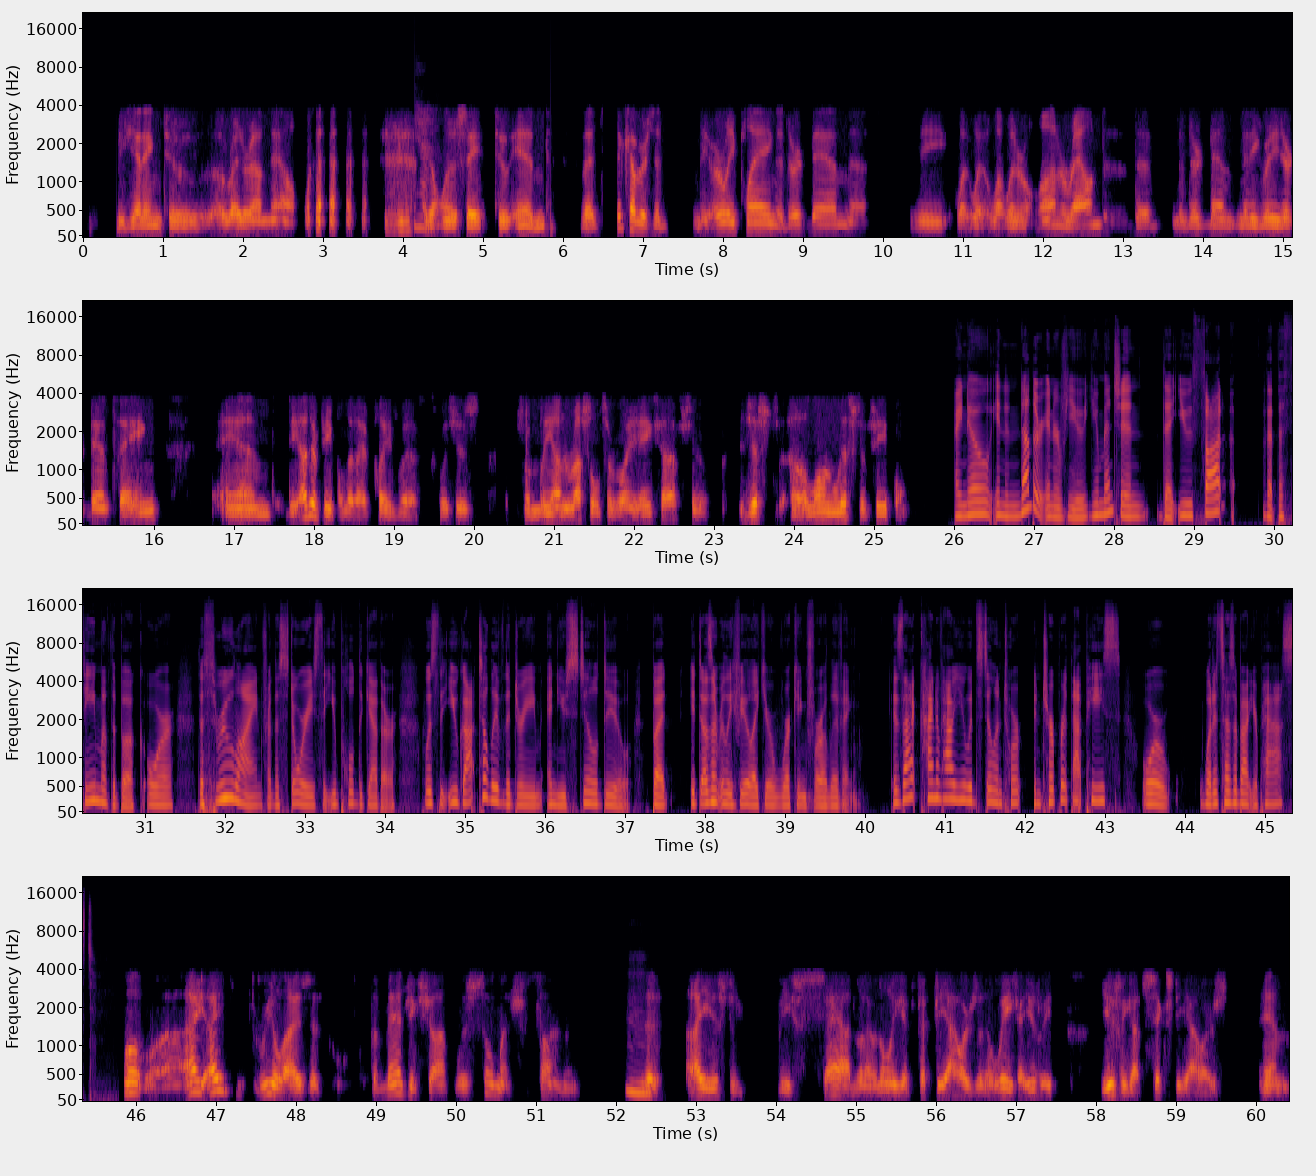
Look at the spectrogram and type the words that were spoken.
beginning to uh, right around now. yeah. I don't want to say to end, but it covers the the early playing, the dirt band, uh, the what, what what went on around the the dirt band nitty gritty dirt band thing, and the other people that I've played with, which is from Leon Russell to Roy Acuff to just a long list of people. I know in another interview you mentioned that you thought that the theme of the book or the through line for the stories that you pulled together was that you got to live the dream and you still do, but it doesn't really feel like you're working for a living. Is that kind of how you would still inter- interpret that piece or what it says about your past? Well, I, I realized that the magic shop was so much fun mm. that I used to be sad when I would only get 50 hours in a week. I usually usually got 60 hours, and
